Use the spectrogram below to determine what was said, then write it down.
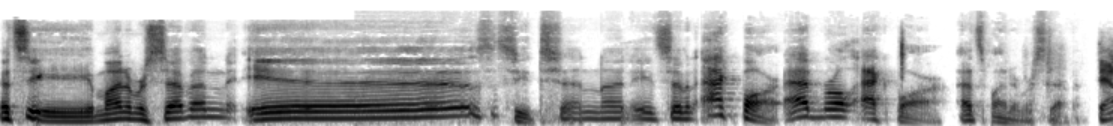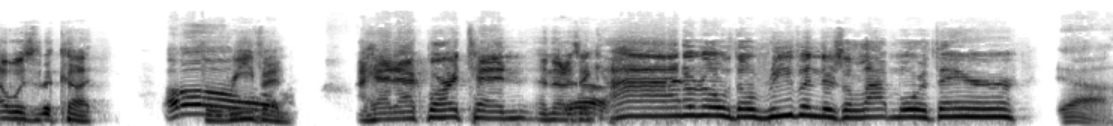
Let's see. My number seven is let's see, 10, 9, 8, 7. Ackbar. Admiral Ackbar. That's my number seven. That was the cut Oh for Revan. I had Ackbar at ten, and then I was like, ah, I don't know though. Revan, there's a lot more there. Yeah.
